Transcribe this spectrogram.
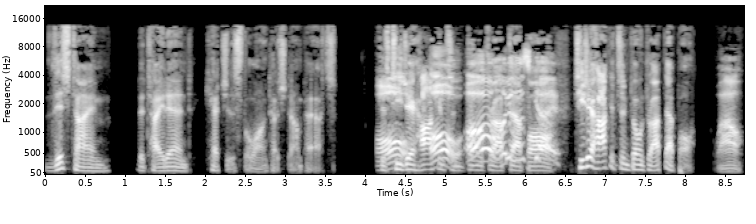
This time, the tight end catches the long touchdown pass. Because Oh, TJ Hockenson oh, don't oh, drop that ball. guy. TJ Hockenson don't drop that ball. Wow,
